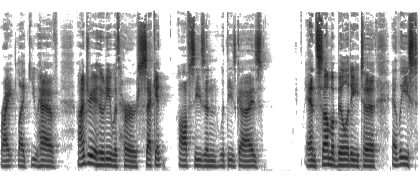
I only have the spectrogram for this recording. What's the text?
right? Like you have Andrea Hudy with her second off season with these guys and some ability to at least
